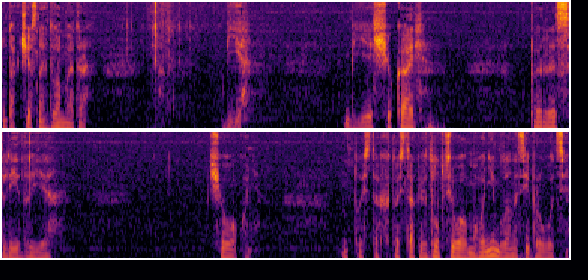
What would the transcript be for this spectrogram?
Ну так, чесних 2 метри. Б'є. Б'є щукарь. Переслідує. Чи окунь. Ну, хтось так, хтось так відлупцював мого німбла на цій проводці.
